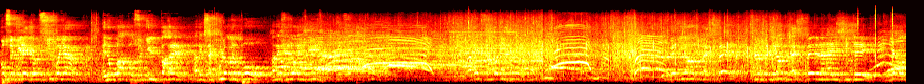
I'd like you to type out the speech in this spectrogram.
Pour ce qu'il est comme citoyen et non pas pour ce qu'il paraît avec sa couleur de No.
